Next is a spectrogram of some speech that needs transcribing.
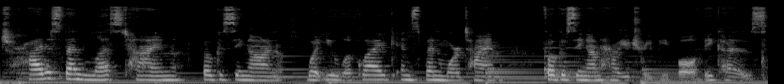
try to spend less time focusing on what you look like and spend more time focusing on how you treat people because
